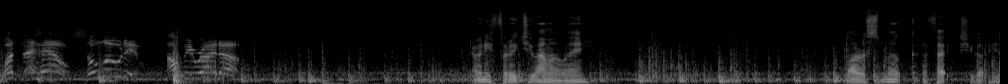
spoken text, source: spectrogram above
What the hell? Salute him. I'll be right up. Only 32 ammo, eh? A lot of smoke effects you got here.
